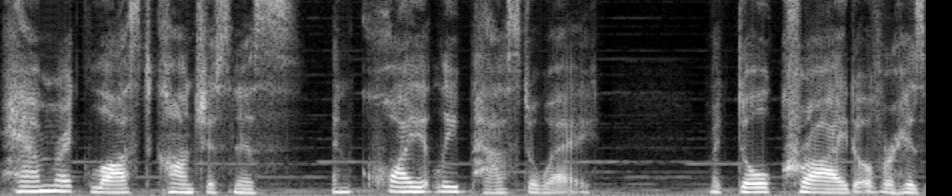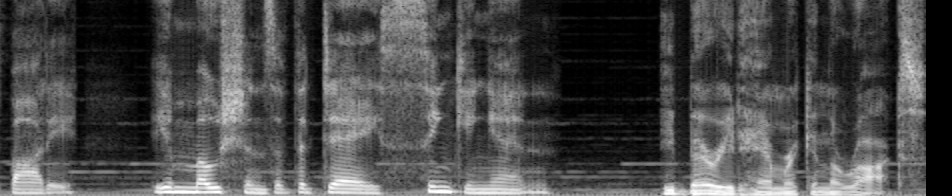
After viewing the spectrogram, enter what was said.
Hamrick lost consciousness and quietly passed away. McDole cried over his body, the emotions of the day sinking in. He buried Hamrick in the rocks,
